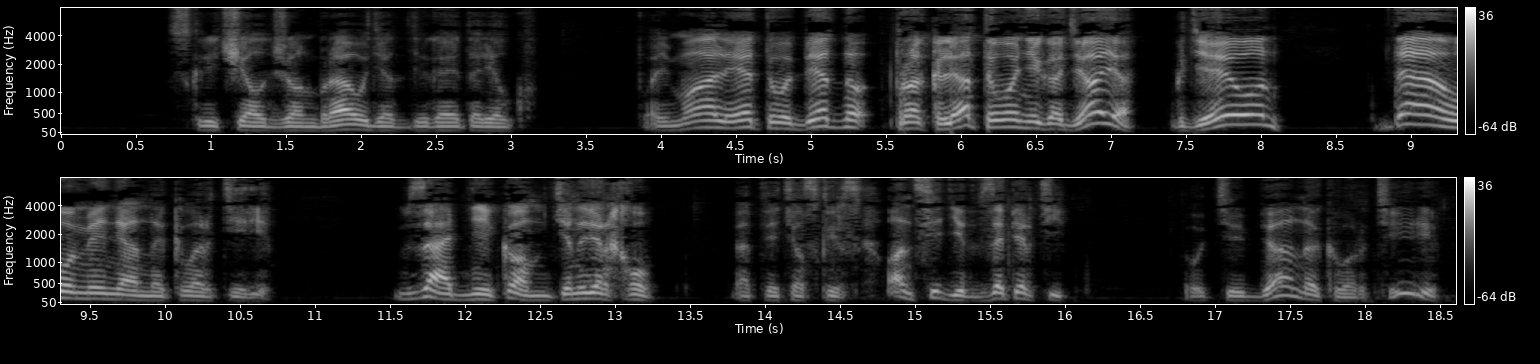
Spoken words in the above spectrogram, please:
— скричал Джон Брауди, отдвигая тарелку. — Поймали этого бедного, проклятого негодяя? Где он? — Да у меня на квартире. — В задней комнате наверху, — ответил Сквирс. — Он сидит в заперти. — У тебя на квартире? —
